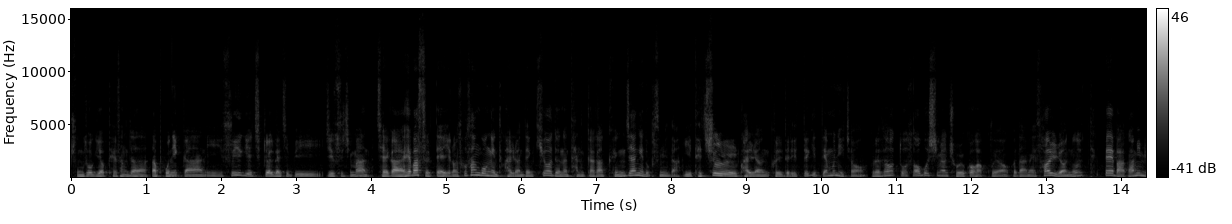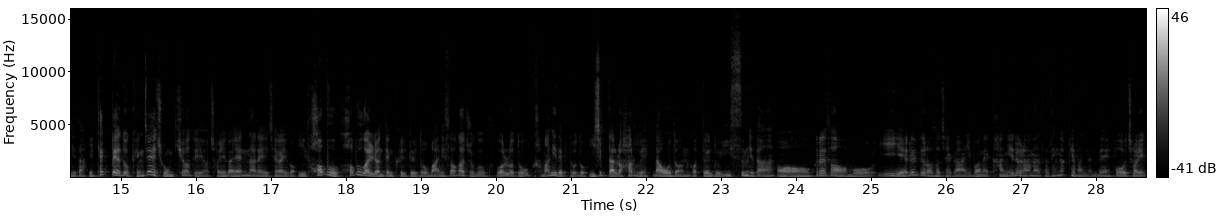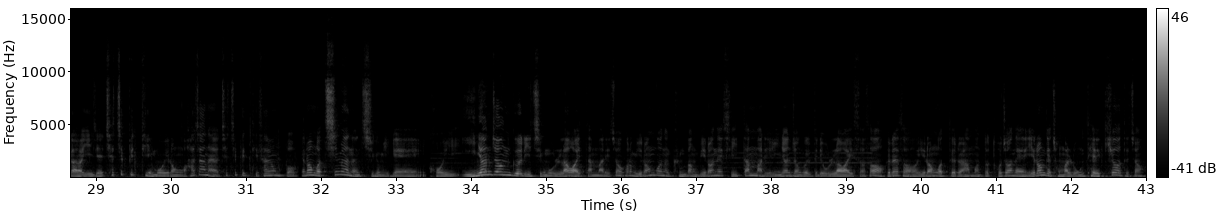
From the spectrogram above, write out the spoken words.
중소기업 대상자다 보니까 이 수익이 직결될지 미지수지만 제가 해봤을 때 이런 소상공인 관련된 키워드는 단가가 굉장히 높습니다. 이 대출 관련 글들이 뜨기 때문이죠. 그래서 또 써보시면 좋을 것 같고요. 그 다음에 설 연휴 택배 마감입니다. 이 택배도 굉장히 좋은 키워드예요. 저희가 옛날에 제가 이거 이 허브 허브 관련된 글들도 많이 써가지고 그걸로도 가만히 냅둬도 20달러 하루에 나오던 것들도 있습니다. 어 그래서 뭐 이 예를 들어서 제가 이번에 강의를 하면서 생각해봤는데 뭐 저희가 이제 챗GPT 뭐 이런 거 하잖아요. 챗GPT 사용법 이런 거 치면은 지금 이게 거의 2년 전 글이 지금 올라와 있단 말이죠. 그럼 이런 거는 금방 밀어낼 수 있단 말이에요. 2년 전 글들이 올라와 있어서 그래서 이런 것들을 한번 또 도전해 이런 게 정말 롱테일 키워드죠.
